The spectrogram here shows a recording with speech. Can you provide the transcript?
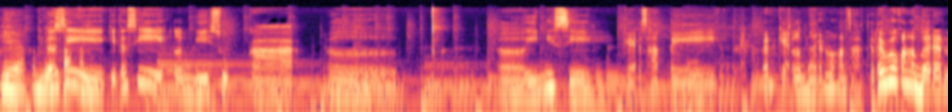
Iya kita sih kita sih lebih suka eh, eh, ini sih kayak sate kan kayak lebaran makan sate. Tapi bukan lebaran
